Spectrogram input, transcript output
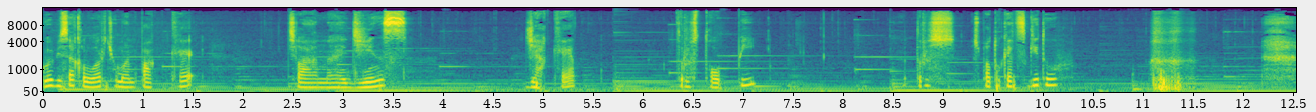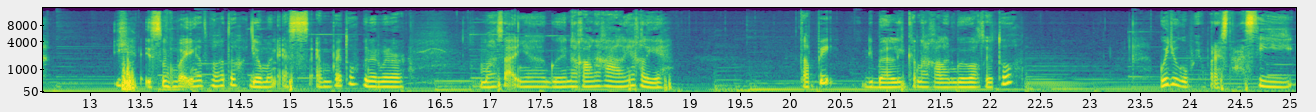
Gue bisa keluar cuman pakai celana jeans jaket terus topi terus sepatu cats gitu. Iya sumpah ingat banget tuh zaman SMP tuh bener-bener masanya gue nakal-nakalnya kali ya. Tapi dibalik kenakalan gue waktu itu gue juga punya prestasi.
